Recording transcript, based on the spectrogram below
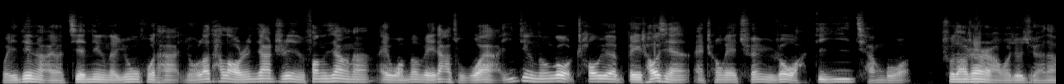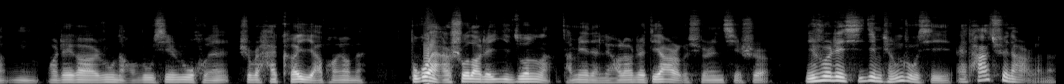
我一定啊要坚定的拥护他，有了他老人家指引方向呢，哎，我们伟大祖国呀一定能够超越北朝鲜，哎，成为全宇宙啊第一强国。说到这儿啊，我就觉得，嗯，我这个入脑、入心、入魂，是不是还可以啊，朋友们？不过呀，说到这一尊了，咱们也得聊聊这第二个寻人启事。您说这习近平主席，哎，他去哪儿了呢？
